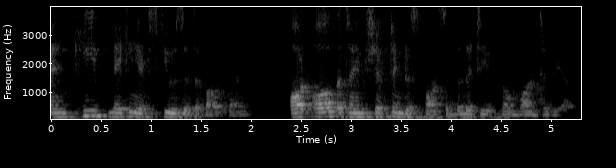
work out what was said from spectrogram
and keep making excuses about them or all the time shifting responsibility from one to the other.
